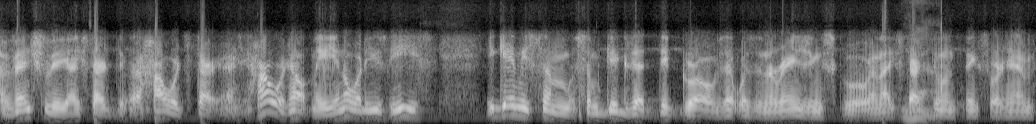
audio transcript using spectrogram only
Eventually, I started. Uh, Howard started. Howard helped me. You know what? He's he's he gave me some some gigs at Dick Groves. That was an arranging school, and I started Yeah. doing things for him.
